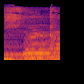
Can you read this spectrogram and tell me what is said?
same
